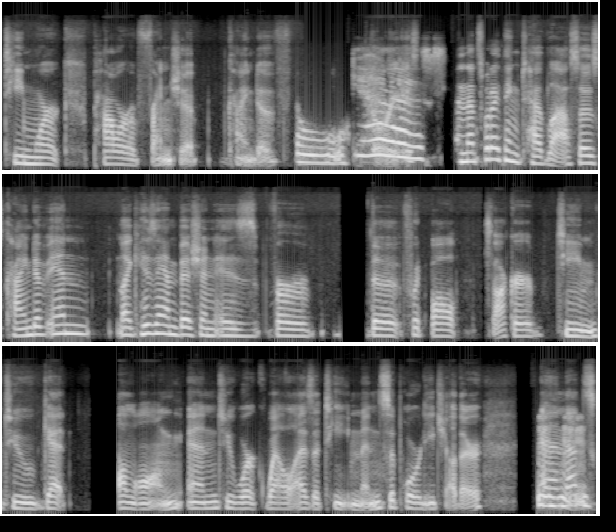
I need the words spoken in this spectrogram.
teamwork, power of friendship kind of Oh, Yes. And that's what I think Ted Lasso's kind of in. Like his ambition is for the football soccer team to get along and to work well as a team and support each other. And Mhm. that's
